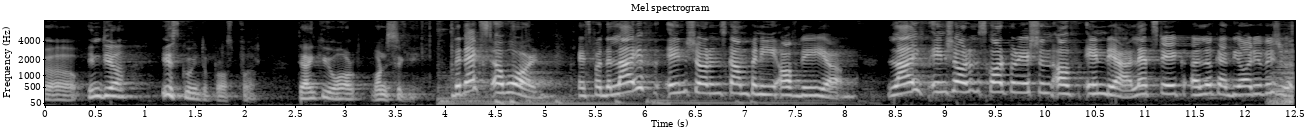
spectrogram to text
uh, India is going to prosper. Thank you all once again. The next award is for the Life Insurance Company of the Year. Life Insurance Corporation of India. Let's take a look at the audiovisual.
